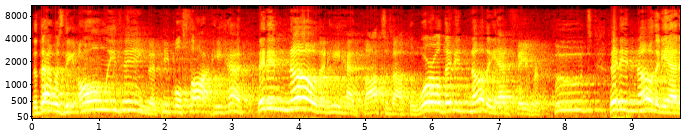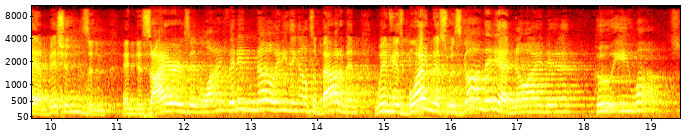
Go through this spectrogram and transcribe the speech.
That that was the only thing that people thought he had. They didn't know that he had thoughts about the world. They didn't know that he had favorite foods. They didn't know that he had ambitions and, and desires in life. They didn't know anything else about him. And when his blindness was gone, they had no idea who he was.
